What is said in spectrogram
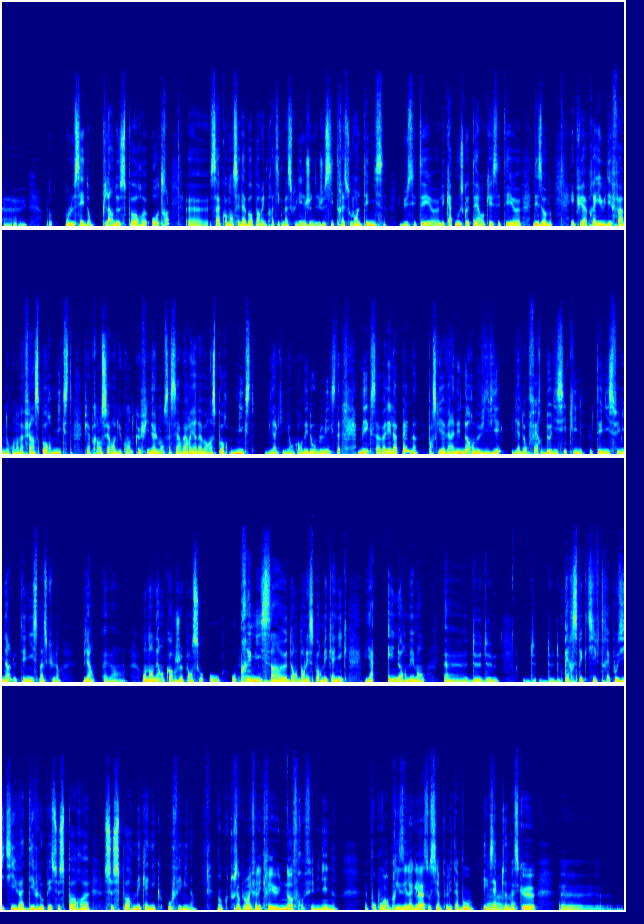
Euh, on le sait dans plein de sports euh, autres. Euh, ça a commencé d'abord par une pratique masculine. Je, cite très souvent le tennis. Au début, c'était euh, les quatre mousquetaires, ok, c'était des hommes. Et puis après, il y a eu des femmes. Donc on en a fait un sport mixte. Puis après, on s'est rendu compte que finalement, ça servait à rien d'avoir un sport mixte, bien qu'il y ait encore des doubles mixtes, mais que ça valait la peine parce qu'il y avait un énorme vivier, eh bien d'en faire deux disciplines, le tennis féminin, le tennis masculin. Bien, eh ben, on en est encore, je pense, aux, prémices hein, dans, les sports mécaniques, mais il y a énormément euh, de, de, perspectives très positives à développer ce sport, euh, ce sport mécanique au féminin. Donc tout simplement, il fallait créer une offre féminine pour pouvoir briser la glace, aussi un peu les tabous. Exactement. parce que euh,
